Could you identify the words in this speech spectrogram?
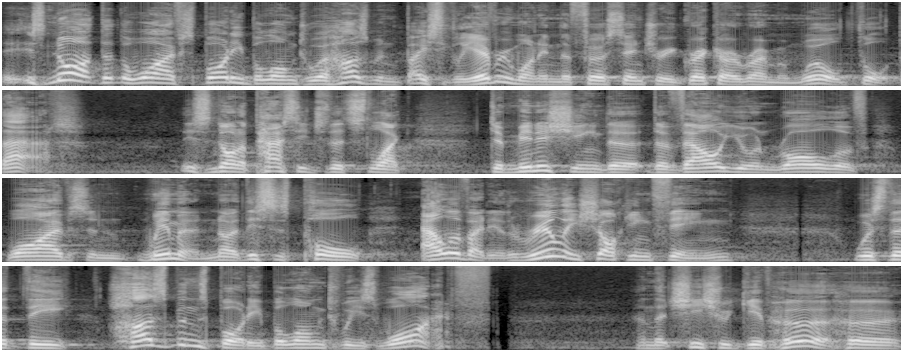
is not that the wife's body belonged to her husband. Basically, everyone in the first century Greco Roman world thought that. This is not a passage that's like diminishing the, the value and role of wives and women. No, this is Paul elevating. The really shocking thing was that the husband's body belonged to his wife and that she should give her her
